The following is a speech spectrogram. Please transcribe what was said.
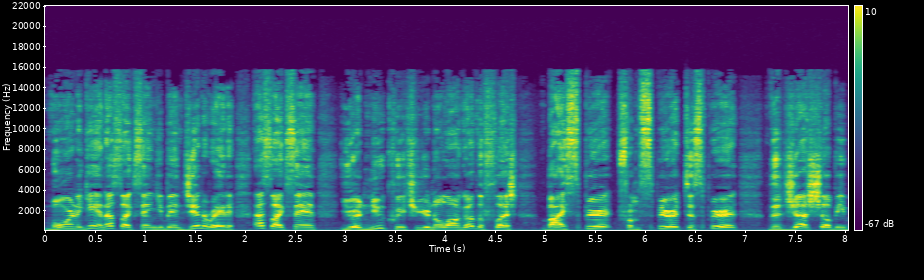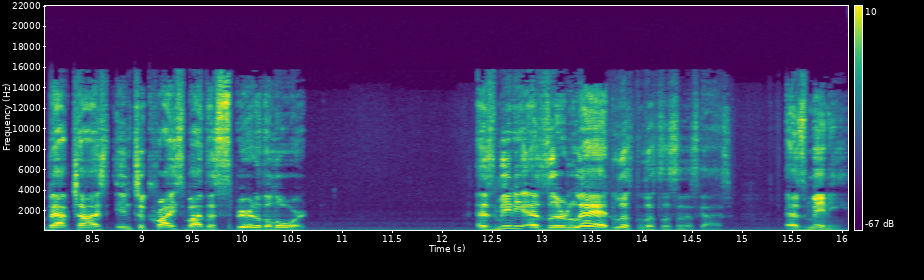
born again. That's like saying you've been generated. That's like saying you're a new creature. You're no longer of the flesh. By spirit, from spirit to spirit, the just shall be baptized into Christ by the Spirit of the Lord as many as are led, let's, listen to this, guys. As many.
